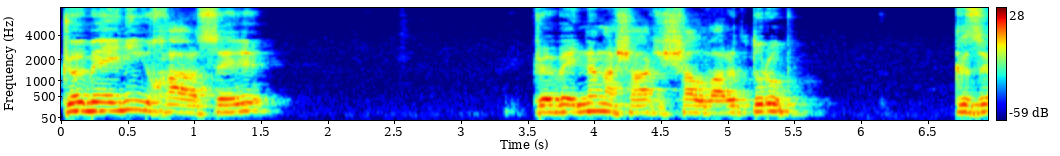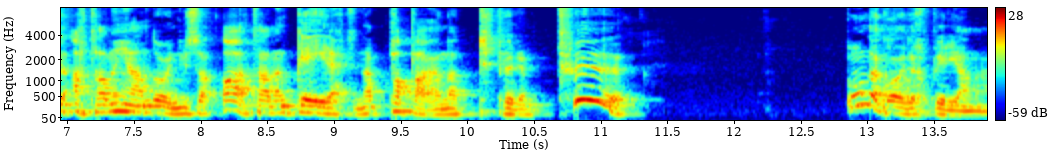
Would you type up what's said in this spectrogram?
göbəyinin yuxarısı göbəyindən aşağı ki şalvarı durub qızı atanın yanında oynayırsa, o atanın qeyrətinə, papağına tüpürüm. Tüh! Bunu da qoyduq bir yana.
